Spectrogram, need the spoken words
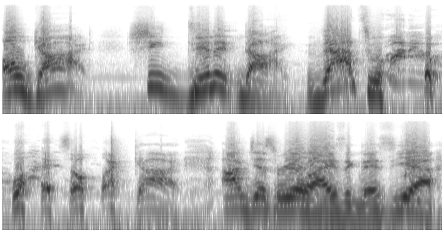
Oh God, she didn't die. That's what it was. Oh my god. I'm just realizing this. Yeah.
